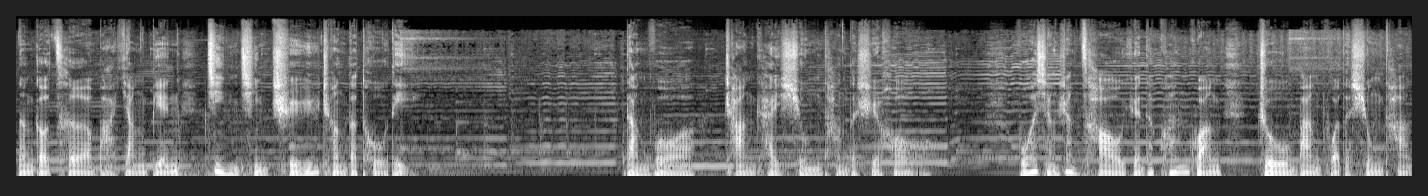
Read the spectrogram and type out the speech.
能够策马扬鞭、尽情驰骋的土地。当我敞开胸膛的时候，我想让草原的宽广注满我的胸膛；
